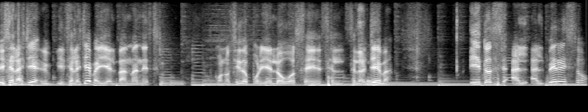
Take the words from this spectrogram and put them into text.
Y se, las lle- y se las lleva, y el Batman es conocido por y el lobo se, se, se las Sí. lleva. Y entonces al, al ver eso,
